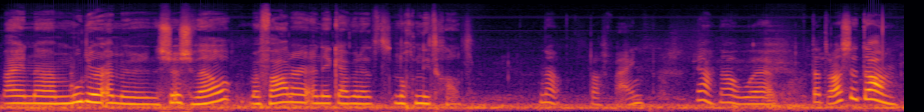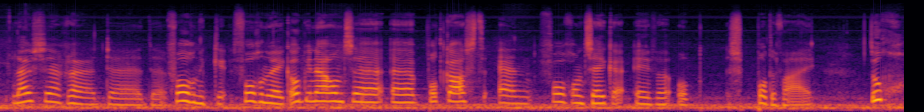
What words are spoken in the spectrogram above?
Mijn eh, moeder en mijn zus wel. Mijn vader en ik hebben het nog niet gehad. Nou, dat is fijn. Ja, nou, eh, dat was het dan. Luister eh, de, de volgende, volgende week ook weer naar onze eh, podcast. En volg ons zeker even op Spotify. Doeg!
